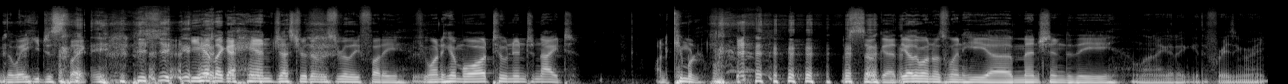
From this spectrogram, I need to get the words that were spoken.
the way he just like he had like a hand gesture that was really funny. If you want to hear more, tune in tonight on Kimmel. it was so good. The other one was when he uh, mentioned the. Hold on, I gotta get the phrasing right.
